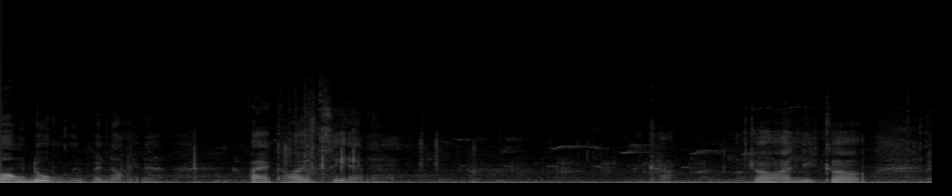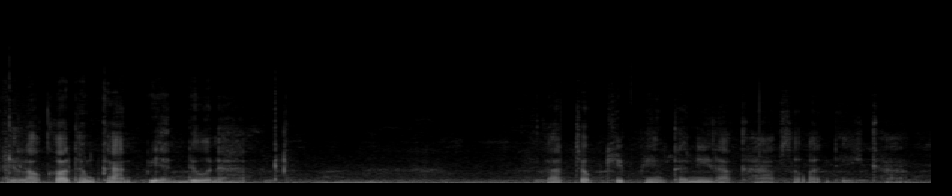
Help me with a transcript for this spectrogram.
มองโด่งขึ้นไปหน่อยนะปลายถ้อยเสียนะครับก็อันนี้ก็เดี๋ยวเราก็ทำการเปลี่ยนดูนะฮะก็จบคลิปเพียงเท่านี้ละครับ สวัสดีครับ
